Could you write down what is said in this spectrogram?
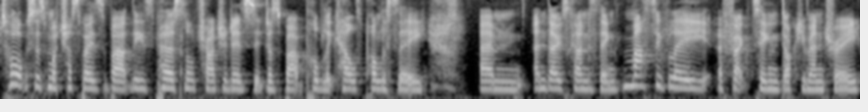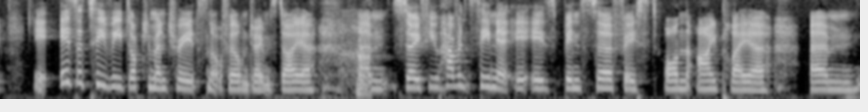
talks as much, I suppose, about these personal tragedies as it does about public health policy um, and those kind of things. Massively affecting documentary. It is a TV documentary. It's not a film, James Dyer. Um, so if you haven't seen it, it has been surfaced on iPlayer. Um,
